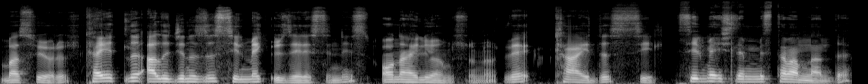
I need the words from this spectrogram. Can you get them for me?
basıyoruz. Kayıtlı alıcınızı silmek üzeresiniz. Onaylıyor musunuz? Ve kaydı sil. Silme işlemimiz tamamlandı.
